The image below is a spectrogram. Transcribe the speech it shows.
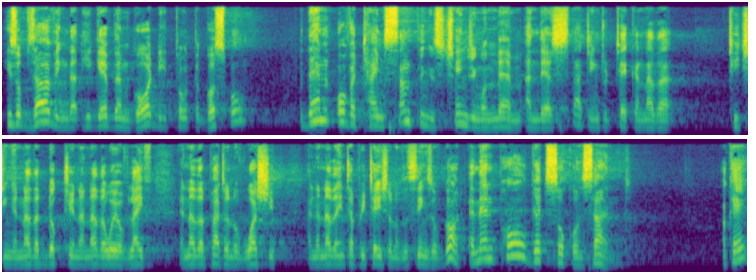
He's observing that he gave them God, he taught the gospel. But then over time, something is changing on them, and they're starting to take another teaching, another doctrine, another way of life, another pattern of worship and another interpretation of the things of God. And then Paul gets so concerned. Okay?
